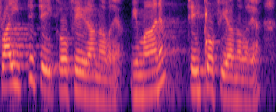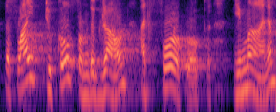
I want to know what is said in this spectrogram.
ഫ്ലൈറ്റ് ടേക്ക് ഓഫ് ചെയ്യുക എന്ന് പറയാം. വിമാനം ടേക്ക് ഓഫ് ചെയ്യുക എന്ന് പറയാം. The flight took off from the ground at four o'clock വിമാനം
